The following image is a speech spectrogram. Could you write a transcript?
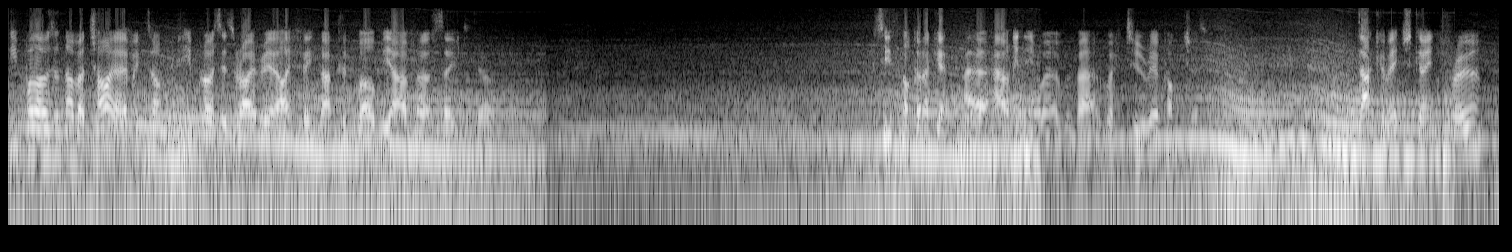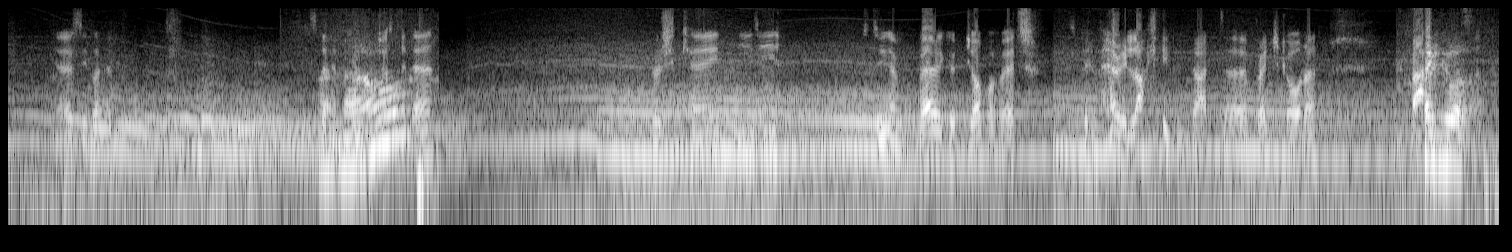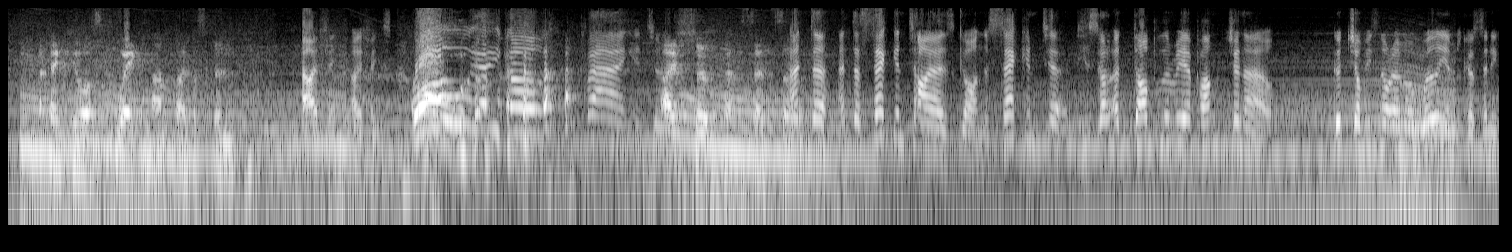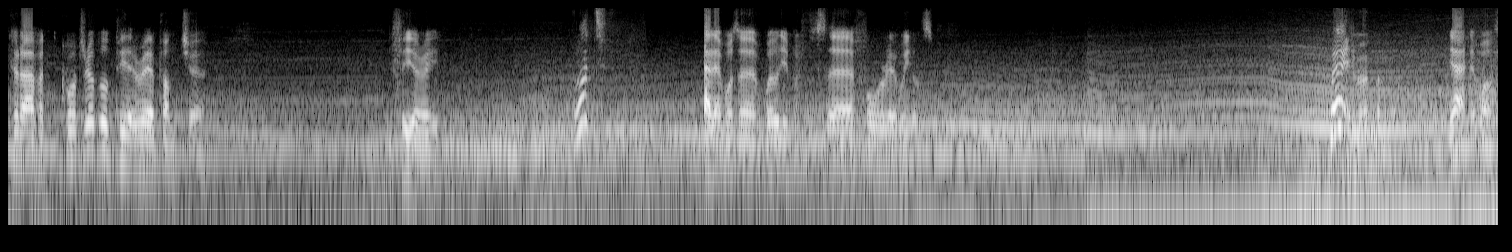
He blows another tyre every time. If he blows his right rear, I think that could well be our first safety car. Because he's not going to get uh, out anywhere with uh, with two rear punctures. Dakovic going through. Yes, he let him. He's let him just in there. Chicane, easy. He's doing a very good job of it. He's been very lucky in that uh, bridge corner. Think he was. I think he was waken up by the spin. I think, I think. So. Oh! Oh, there he goes! Bang into the I wall. should have said so. And the and the second tire's gone. The second tire, he's got a double rear puncture now. Good job he's not Emma Williams because then he could have a quadruple rear puncture. In theory. What? Yeah, there was a Williams with uh, four rear wheels. I When? remember. Yeah, there was.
